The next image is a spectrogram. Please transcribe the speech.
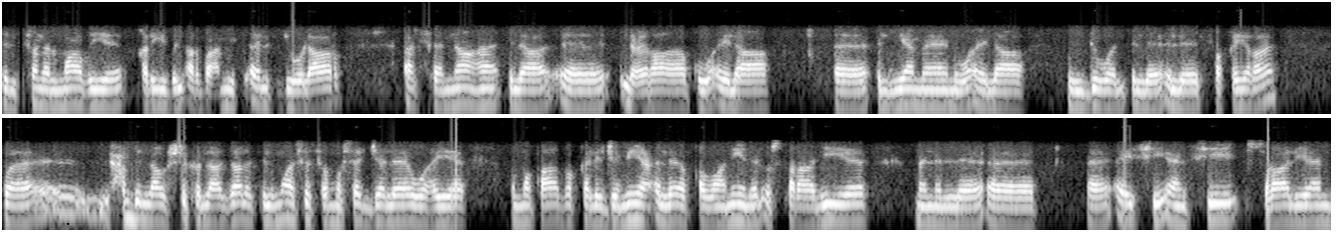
السنة الماضية قريب ال 400 ألف دولار أرسلناها إلى العراق وإلى اليمن وإلى الدول الفقيرة. والحمد لله والشكر لا زالت المؤسسة مسجلة وهي مطابقة لجميع القوانين الأسترالية من ال ACNC Australian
